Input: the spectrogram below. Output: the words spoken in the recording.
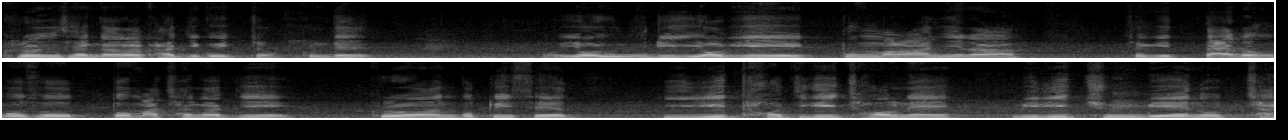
그런 생각을 가지고 있죠. 근데 여, 우리 여기뿐만 아니라 저기 다른 곳도 또 마찬가지 그러한 것도 있어요. 일이 터지기 전에 미리 준비해 놓자.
